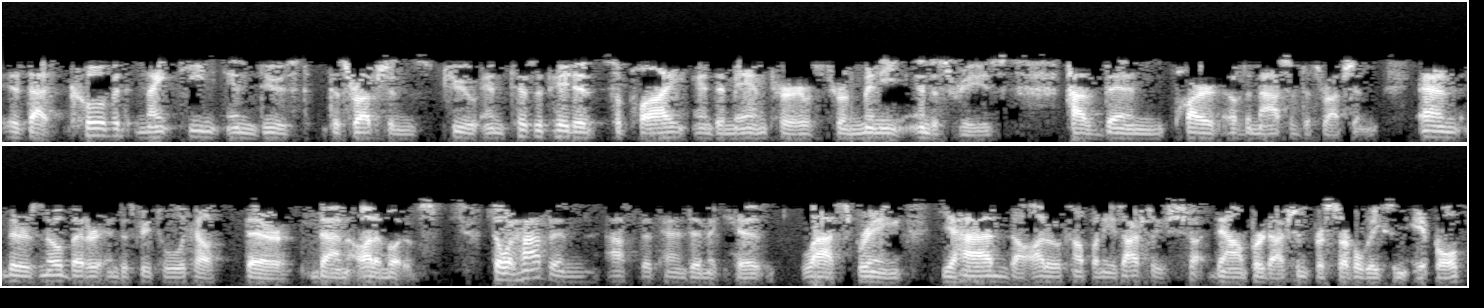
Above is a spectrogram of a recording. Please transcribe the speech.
is that COVID-19 induced disruptions to anticipated supply and demand curves for many industries have been part of the massive disruption. And there's no better industry to look out there than automotives. So what happened after the pandemic hit last spring, you had the auto companies actually shut down production for several weeks in April.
